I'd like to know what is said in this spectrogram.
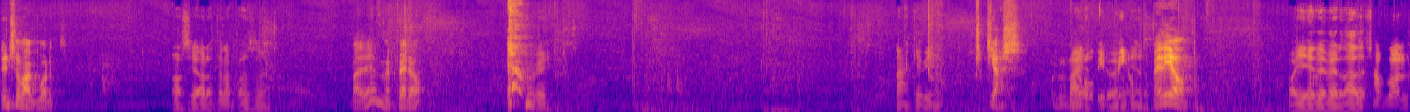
En su backboard. No, sí, ahora te la paso, eh. Vale, me espero. Ok. Ah, qué bien. Hostias. Vaya Malo, tiro Dios de mío. mierda. ¿Medio? Oye, de verdad. Chaval,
